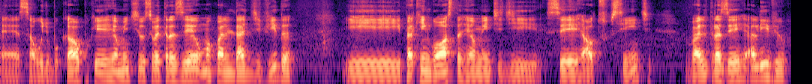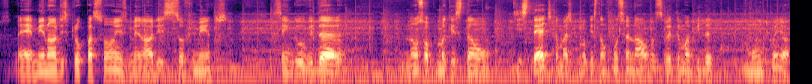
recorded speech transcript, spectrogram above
é, saúde bucal, porque realmente você vai trazer uma qualidade de vida e para quem gosta realmente de ser autossuficiente, vai lhe trazer alívio, é, menores preocupações, menores sofrimentos. Sem dúvida, não só por uma questão de estética, mas por uma questão funcional, você vai ter uma vida muito melhor.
